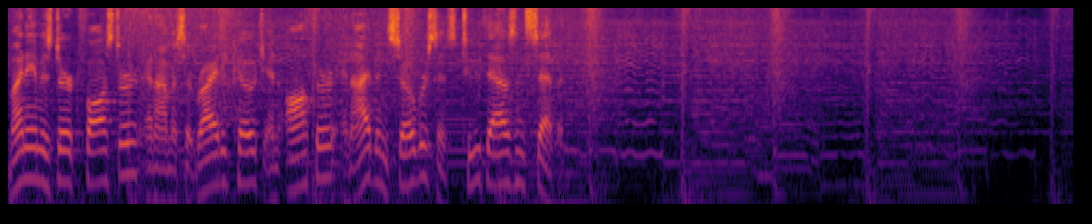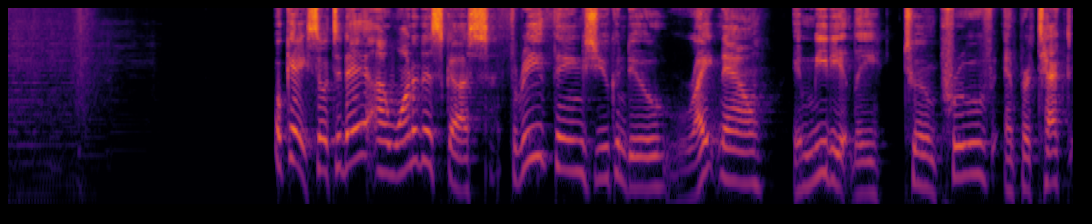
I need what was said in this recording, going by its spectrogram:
My name is Dirk Foster, and I'm a sobriety coach and author, and I've been sober since 2007. Okay, so today I want to discuss three things you can do right now, immediately, to improve and protect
